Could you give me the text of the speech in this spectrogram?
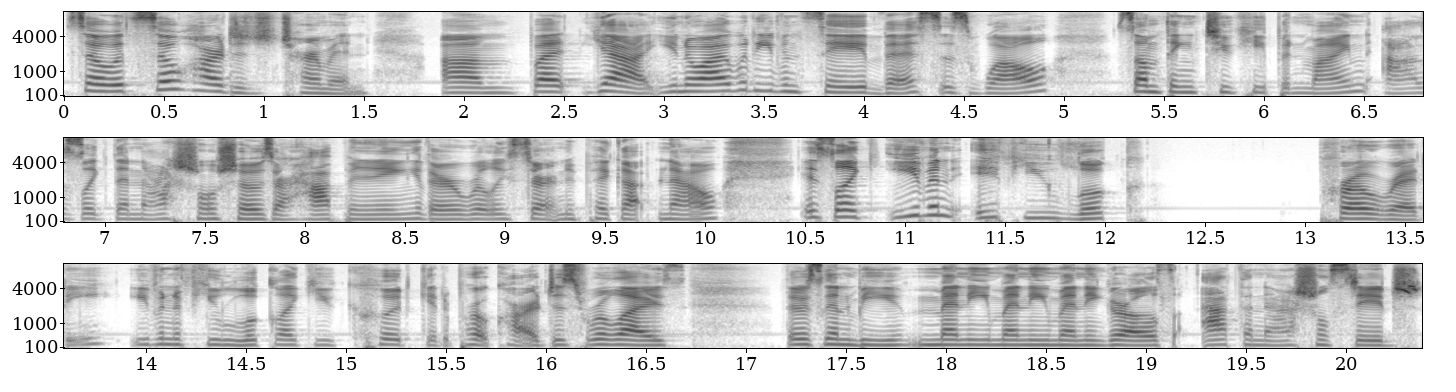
So it's so hard to determine. Um, but yeah, you know, I would even say this as well, something to keep in mind as like the national shows are happening, they're really starting to pick up now, is like even if you look pro ready, even if you look like you could get a pro card, just realize there's going to be many, many, many girls at the national stage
